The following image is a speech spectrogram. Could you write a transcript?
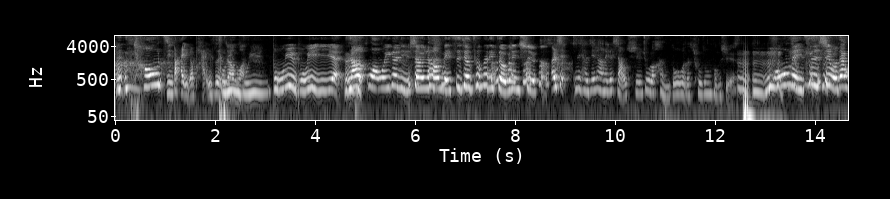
超级大一个牌子，你知道吗？孕不育，不孕不育医院，然后哇，我一个女生，然后每次就从那里走进去，而且那条街上那个小区住了很多我的初中同学，嗯嗯嗯。我我每次去我在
